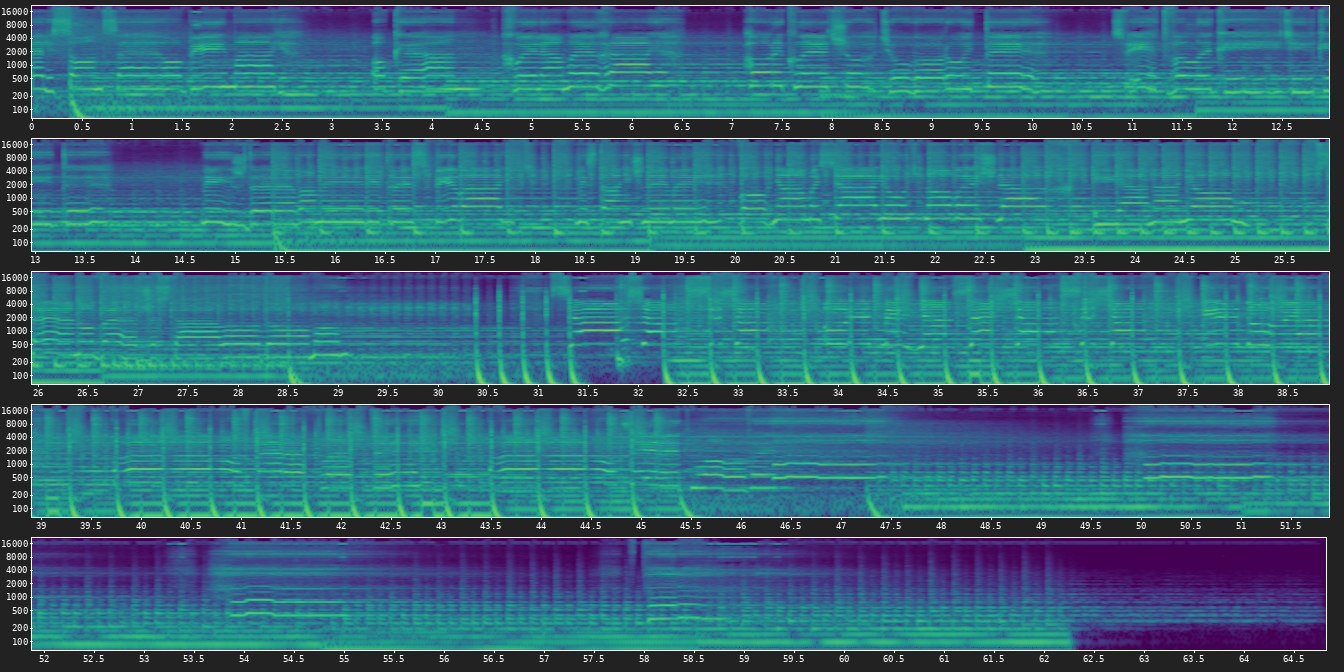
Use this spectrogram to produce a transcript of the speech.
скелі сонце обіймає, океан хвилями грає, гори кличуть угору йти, світ великий, тільки ти між дерев.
